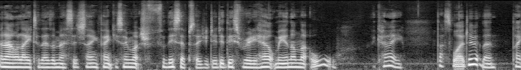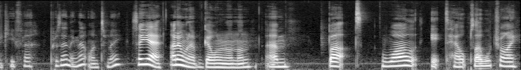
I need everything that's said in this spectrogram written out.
an hour later, there's a message saying, "Thank you so much for this episode you did. This really helped me." And I'm like, "Oh, okay, that's why I do it then. Thank you for presenting that one to me." So yeah, I don't want to go on and on and on. Um, but while it helps, I will try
